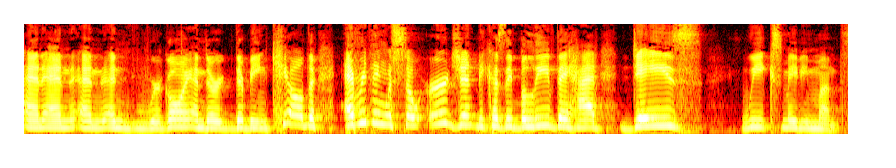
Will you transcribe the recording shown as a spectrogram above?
and, and, and, and we're going, and they're, they're being killed. Everything was so urgent because they believed they had days, weeks, maybe months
